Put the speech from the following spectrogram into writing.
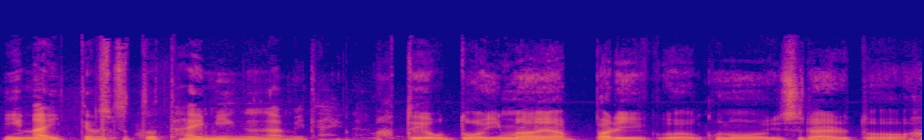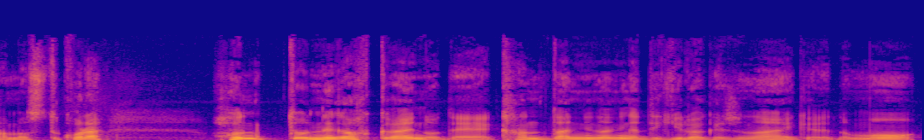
今言ってもちょっとタイミングがみたいな。待てよと今やっぱりここのイスラエルとハマスと。これは本当根が深いので簡単に何ができるわけじゃないけれども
